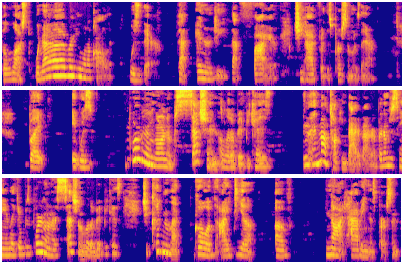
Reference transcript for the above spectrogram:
the lust, whatever you want to call it, was there. That energy, that fire she had for this person was there. But it was bordering on obsession a little bit because and I'm not talking bad about her, but I'm just saying like it was bordering on obsession a little bit because she couldn't let go of the idea of not having this person,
